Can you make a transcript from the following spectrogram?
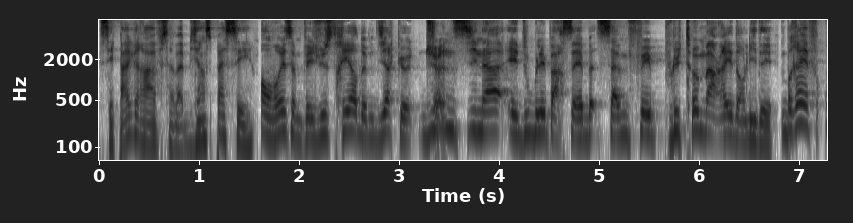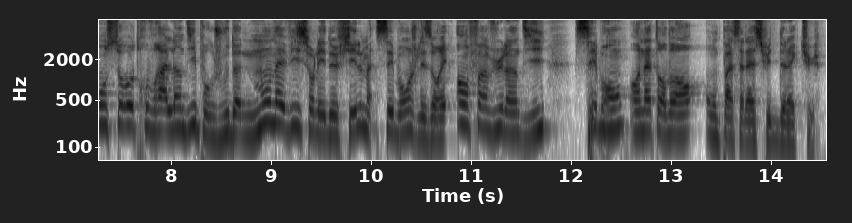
C'est pas grave, ça va bien se passer. En vrai, ça me fait juste rire de me dire que John Cena est doublé par Seb. Ça me fait plutôt marrer dans l'idée. Bref, on se retrouvera lundi pour que je vous donne mon avis sur les deux films. C'est bon, je les aurai enfin vus lundi. C'est bon. En attendant, on passe à la suite de l'actu.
